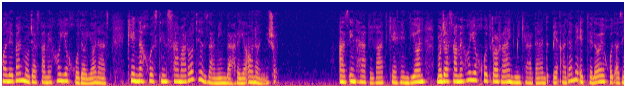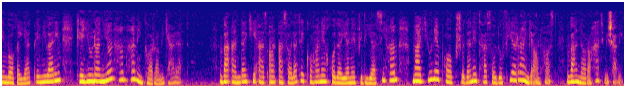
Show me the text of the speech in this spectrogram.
غالبا مجسمه های خدایان است که نخستین ثمرات زمین بهره آنان می‌شد. از این حقیقت که هندیان مجسمه های خود را رنگ می کردند به عدم اطلاع خود از این واقعیت پی می‌بریم که یونانیان هم همین کار را می کردند و اندکی از آن اصالت کهن خدایان فیدیاسی هم مدیون پاک شدن تصادفی رنگ آنهاست و ناراحت می شویم.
